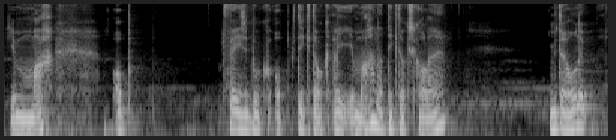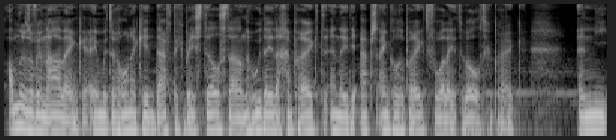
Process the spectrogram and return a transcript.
Je mag op Facebook, op TikTok. Je mag naar TikTok scrollen, hè. Je moet er gewoon anders over nadenken. je moet er gewoon een keer deftig bij stilstaan hoe dat je dat gebruikt en dat je die apps enkel gebruikt voor wat je het wilt gebruiken. En niet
